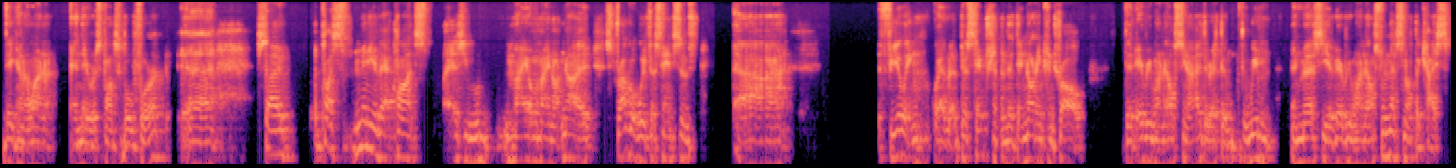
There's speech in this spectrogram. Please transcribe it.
they're going to own it and they're responsible for it. Uh, so, plus many of our clients, as you may or may not know, struggle with a sense of uh, feeling or a perception that they're not in control, that everyone else, you know, they're at the, the whim and mercy of everyone else, when that's not the case.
